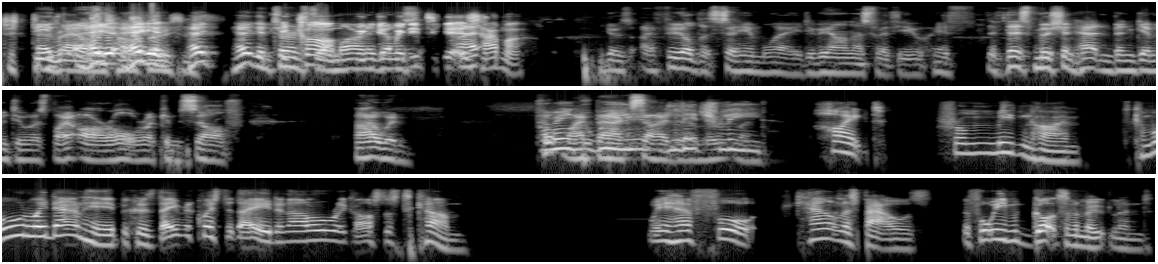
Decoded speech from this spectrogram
Just Hagen, derail. this Hagen, Hagen. Hagen, Hagen turns to can't. Omar We, and he we need to get his I- hammer. He goes, I feel the same way, to be honest with you. If if this mission hadn't been given to us by R. Ulric himself, I would I put mean, my we backside to the literally hiked from Middenheim to come all the way down here because they requested aid and Al Ulric asked us to come. We have fought countless battles before we even got to the Mootland.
